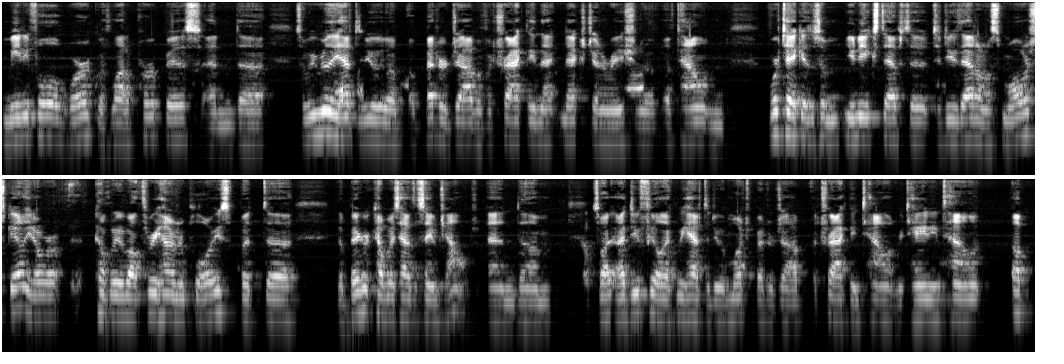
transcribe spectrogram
meaningful work with a lot of purpose. And uh, so we really have to do a, a, better job of attracting that next generation of, of talent. And we're taking some unique steps to, to do that on a smaller scale. You know, we're a company of about 300 employees, but uh, the bigger companies have the same challenge. And um, so I, I, do feel like we have to do a much better job attracting talent, retaining talent, up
